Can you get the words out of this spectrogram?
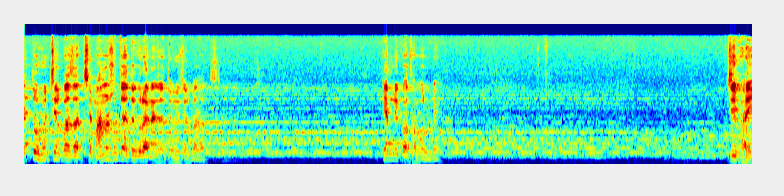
এত হুইচেল বাজাচ্ছে, মানুষও তো এতগুলো না যত হুইচেল বাজাচ্ছে। কেমনি কথা বলবে? জি ভাই,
